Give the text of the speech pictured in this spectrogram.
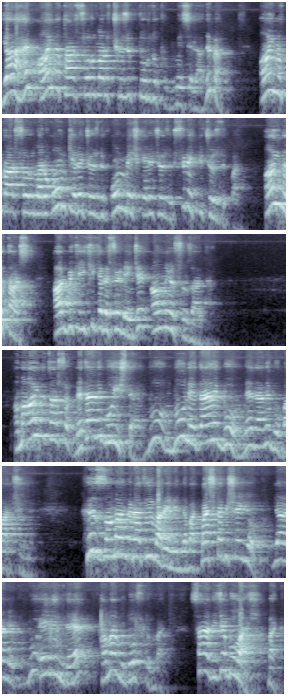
Ya hep aynı tarz soruları çözüp durduk mesela değil mi? Aynı tarz soruları 10 kere çözdük, 15 kere çözdük, sürekli çözdük bak. Aynı tarz. Halbuki iki kere söyleyince anlıyorsun zaten. Ama aynı tarz soru. Nedeni bu işte. Bu, bu nedeni bu. Nedeni bu. Bak şimdi. Hız zaman grafiği var elinde. Bak başka bir şey yok. Yani bu elinde tamam mı dostum bak. Sadece bu var. Bak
